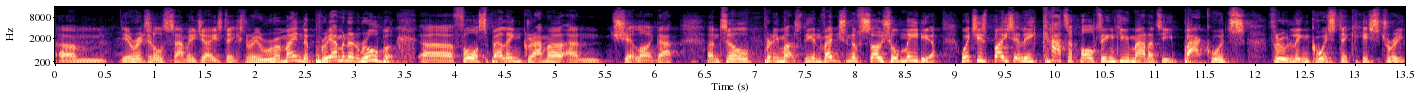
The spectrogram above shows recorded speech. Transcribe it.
the original Sammy J's dictionary remained the preeminent rulebook uh, for spelling, grammar, and shit like that until pretty much the invention of social media, which is basically catapulting humanity backwards through linguistic history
